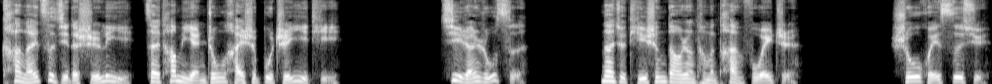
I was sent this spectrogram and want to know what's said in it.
看来自己的实力在他们眼中还是不值一提。既然如此，那就提升到让他们叹服为止。收回思绪，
